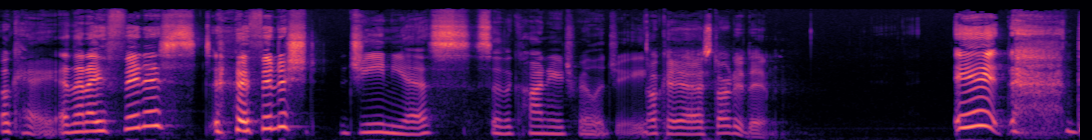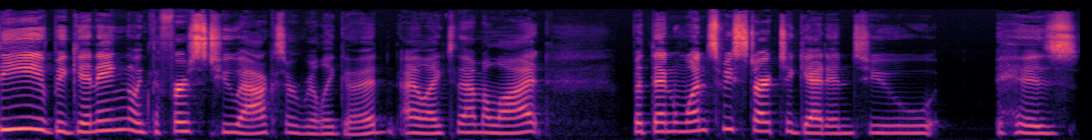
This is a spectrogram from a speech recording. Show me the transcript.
Okay, and then I finished I finished Genius, so the Kanye trilogy. Okay, I started it. It the beginning, like the first two acts are really good. I liked them a lot. But then once we start to get into his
